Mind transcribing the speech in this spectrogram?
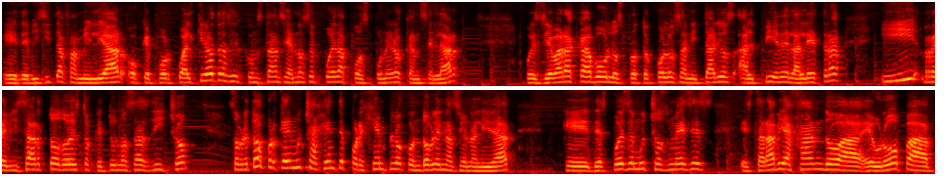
de visita familiar o que por cualquier otra circunstancia no se pueda posponer o cancelar, pues llevar a cabo los protocolos sanitarios al pie de la letra y revisar todo esto que tú nos has dicho sobre todo porque hay mucha gente, por ejemplo, con doble nacionalidad que después de muchos meses estará viajando a Europa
